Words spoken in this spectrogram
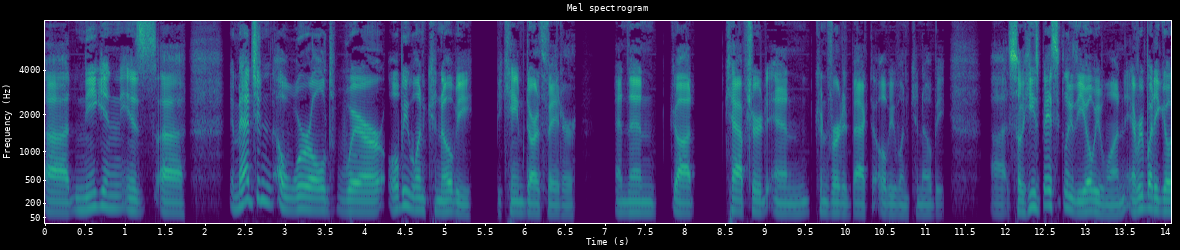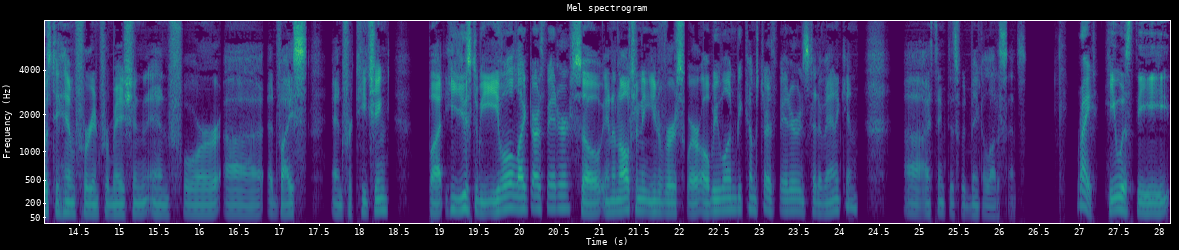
uh, Negan is. Imagine a world where Obi Wan Kenobi became Darth Vader and then got captured and converted back to Obi Wan Kenobi. Uh, so he's basically the Obi Wan. Everybody goes to him for information and for uh, advice and for teaching. But he used to be evil like Darth Vader. So in an alternate universe where Obi Wan becomes Darth Vader instead of Anakin, uh, I think this would make a lot of sense. Right. He was the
